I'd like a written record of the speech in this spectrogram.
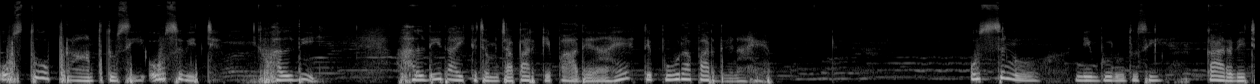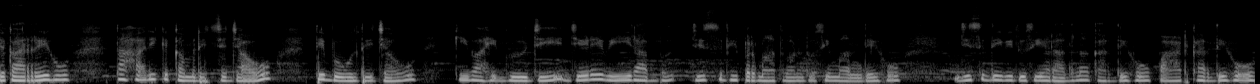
ਉਸ ਤੋਂ ਉਪਰੰਤ ਤੁਸੀਂ ਉਸ ਵਿੱਚ ਹਲਦੀ ਹਲਦੀ ਦਾ ਇੱਕ ਚਮਚਾ ਭਰ ਕੇ ਪਾ ਦੇਣਾ ਹੈ ਤੇ ਪੂਰਾ ਭਰ ਦੇਣਾ ਹੈ। ਉਸ ਨੂੰ ਨਿੰਬੂ ਨੂੰ ਤੁਸੀਂ ਘਰ ਵਿੱਚ ਕਰ ਰਹੇ ਹੋ, ਤਾਂ ਹਰ ਇੱਕ ਕਮਰੇ 'ਚ ਜਾਓ ਅਤੇ ਬੋਲਦੇ ਜਾਓ ਕਿ ਵਾਹਿਗੁਰੂ ਜੀ, ਜਿਹੜੇ ਵੀ ਰੱਬ, ਜਿਸ ਵੀ ਪਰਮਾਤਮਾ ਨੂੰ ਤੁਸੀਂ ਮੰਨਦੇ ਹੋ, ਜਿਸ ਦੀ ਵੀ ਤੁਸੀਂ ਅਰਾਧਨਾ ਕਰਦੇ ਹੋ, ਪਾਠ ਕਰਦੇ ਹੋ,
